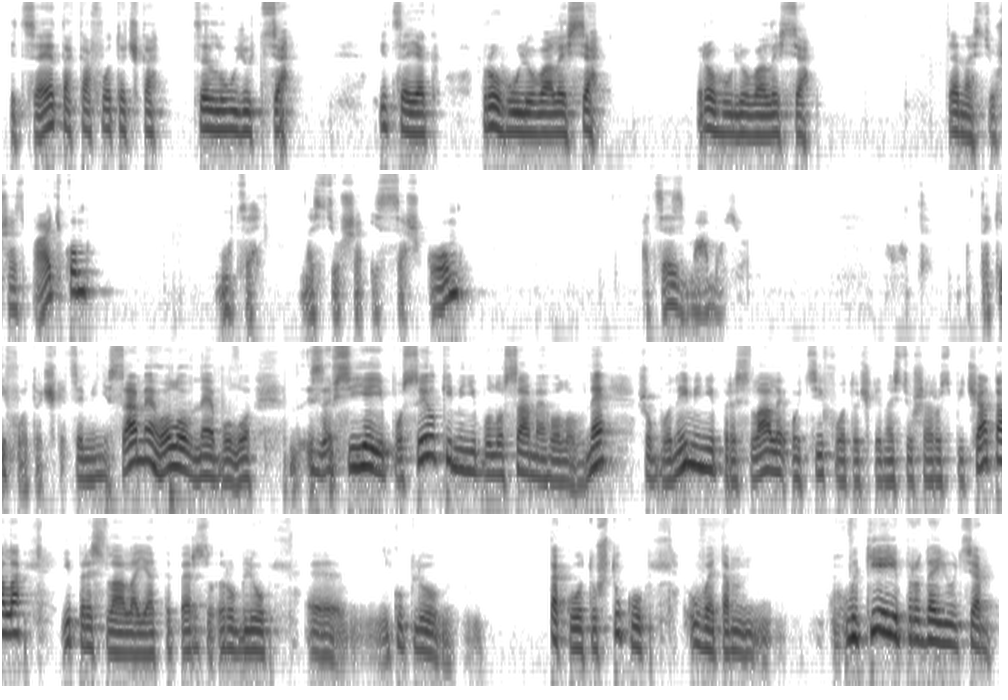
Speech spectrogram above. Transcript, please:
І це така фоточка цілуються. І це як прогулювалися. Прогулювалися. Це Настюша з батьком. Оце Настюша із Сашком. А це з мамою. От, от такі фоточки. Це мені саме головне було. За всієї посилки мені було саме головне, щоб вони мені прислали оці фоточки. Настюша розпечатала і прислала. Я тепер роблю, е, куплю таку штуку в, этом, в Ікеї продаються.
